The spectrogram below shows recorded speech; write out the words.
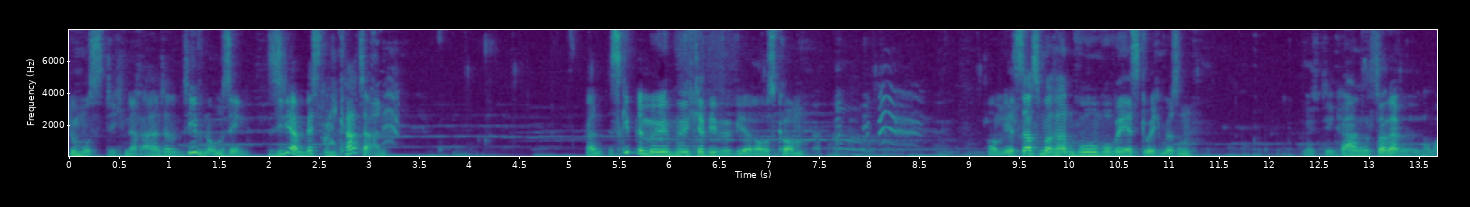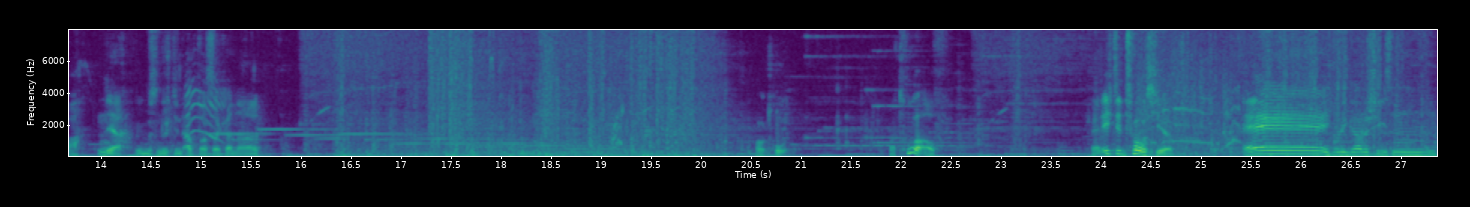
Du musst dich nach Alternativen umsehen. Sieh dir am besten die Karte an. Mann, es gibt eine Mö- Möglichkeit, wie wir wieder rauskommen. Und jetzt darfst du mal ran, wo, wo wir jetzt durch müssen. nicht die ganze Level Nummer. Ja, wir müssen durch den Abwasserkanal. Mach Truhe auf. Wenn ich den Tod hier. Ey, ich wollte ihn gerade schießen.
